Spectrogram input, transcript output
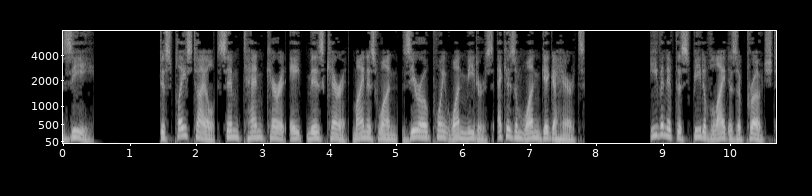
z. Display style sim 10 caret 8 ms caret minus 1 0.1 meters echism 1 gigahertz even if the speed of light is approached,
